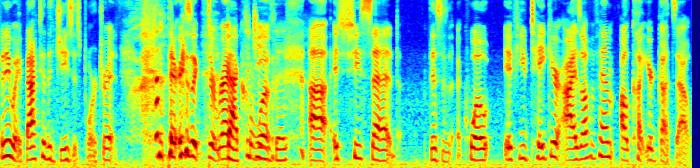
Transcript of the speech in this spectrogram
But anyway, back to the Jesus portrait. there is a direct Back to quote. Jesus. Uh, it, she said, "This is a quote. If you take your eyes off of him, I'll cut your guts out."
